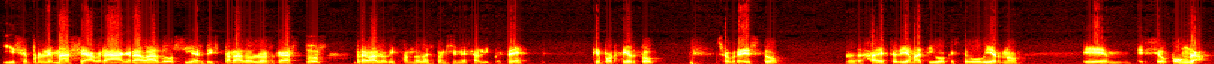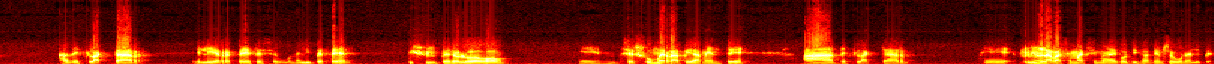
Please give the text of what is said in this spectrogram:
Y ese problema se habrá agravado si has disparado los gastos revalorizando las pensiones al IPC. Que, por cierto, sobre esto, no deja de ser llamativo que este gobierno eh, se oponga a deflactar el IRPF según el IPC, pero luego eh, se sume rápidamente a deflactar eh, la base máxima de cotización según el IPC.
